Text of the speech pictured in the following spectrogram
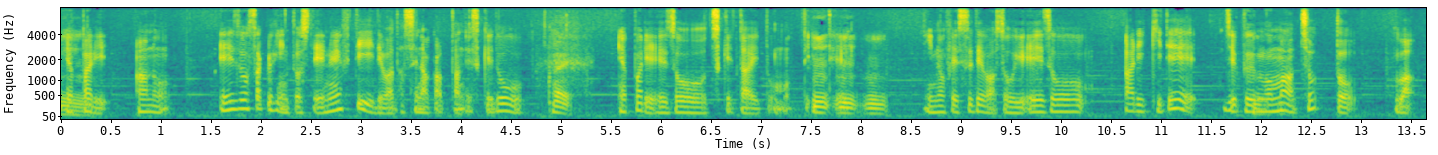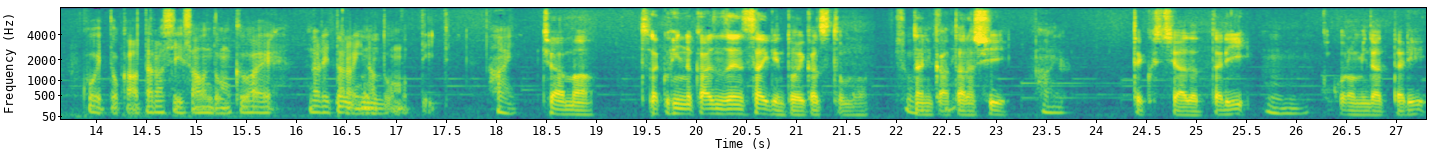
ん。やっぱり、あの映像作品として NFT では出せなかったんですけどはい。やっぱり映像をつけたいと思ってうんいて、うんうん。イノフェスではそういう映像ありきで自分もまあちょっとは声とか新しいサウンドも加えられたらいいなと思っていて、はい。じゃあまあ作品の完全再現とはいかずとも何か新しいはい、テクスチャーだったりうん、試みだったり、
